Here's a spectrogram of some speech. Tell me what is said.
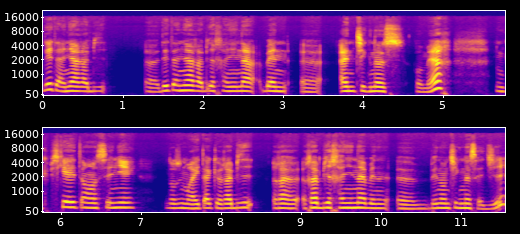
Détania Rabbi, euh, Rabbi Hanina ben Antignos Omer. Donc, puisqu'il a été enseigné dans une braïta que Rabbi, Rabbi Hanina ben, ben Antignos a dit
